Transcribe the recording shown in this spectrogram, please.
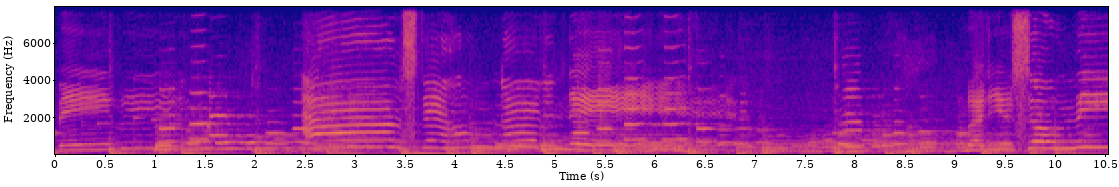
baby. I'll stay home night and day. But you're so mean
